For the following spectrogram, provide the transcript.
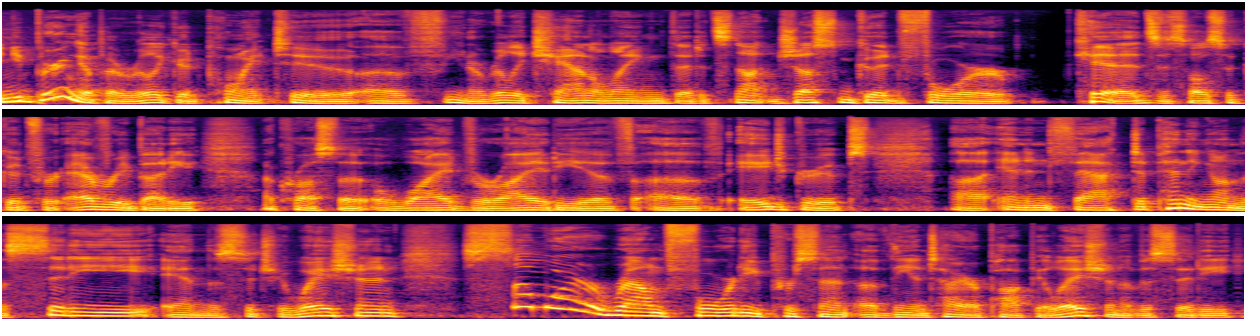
And you bring up a really good point too of, you know, really channeling that it's not just good for kids. It's also good for everybody across a, a wide variety of, of age groups. Uh, and in fact, depending on the city and the situation, somewhere around 40% of the entire population of a city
